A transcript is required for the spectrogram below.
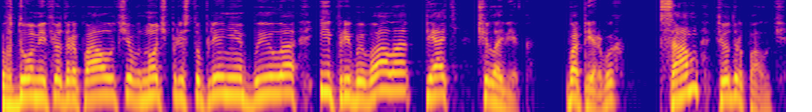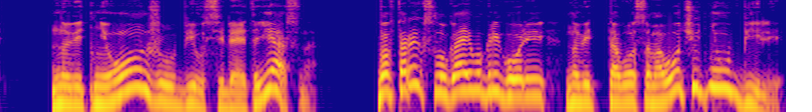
В доме Федора Павловича в ночь преступления было и пребывало пять человек. Во-первых, сам Федор Павлович. Но ведь не он же убил себя, это ясно. Во-вторых, слуга его Григорий, но ведь того самого чуть не убили.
